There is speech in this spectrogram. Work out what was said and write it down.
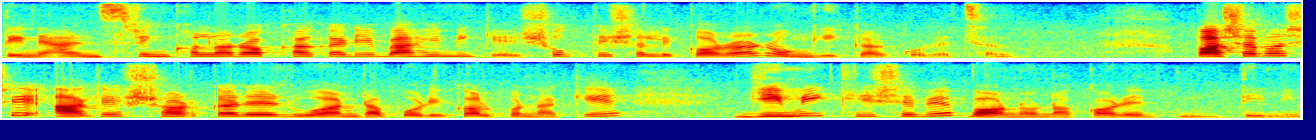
তিনি আইন শৃঙ্খলা রক্ষাকারী বাহিনীকে শক্তিশালী করার অঙ্গীকার করেছেন। পাশাপাশি আগের সরকারের রুয়ান্ডা পরিকল্পনাকে গিমিক হিসেবে বর্ণনা করেন তিনি।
